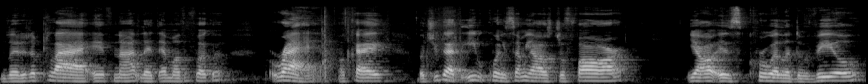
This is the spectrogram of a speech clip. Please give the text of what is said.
let it apply. If not, let that motherfucker ride. Okay. But you got the evil queen. Some of y'all is Jafar. Y'all is Cruella de Vil.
